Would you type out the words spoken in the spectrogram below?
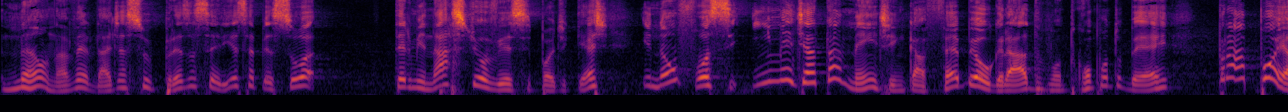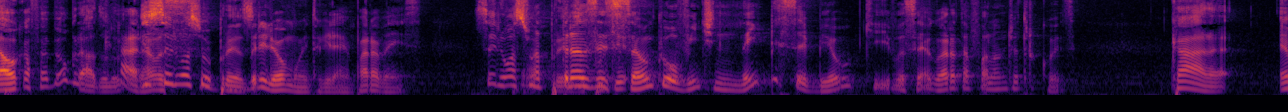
Não, na verdade, a surpresa seria se a pessoa terminasse de ouvir esse podcast e não fosse imediatamente em cafébelgrado.com.br para apoiar o Café Belgrado. Caramba, Isso seria uma surpresa. Brilhou muito, Guilherme. Parabéns. Seria uma surpresa. Uma transição porque... que o ouvinte nem percebeu que você agora está falando de outra coisa. Cara, é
